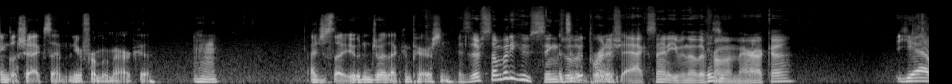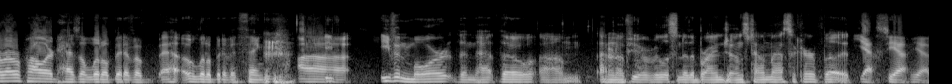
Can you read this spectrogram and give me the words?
English accent and you're from America." Mhm. I just thought you would enjoy that comparison. Is there somebody who sings It's with a, good point. British accent even though they're Is from it- America? Yeah, Robert Pollard has a little bit of a a little bit of a thing. Uh, Even more than that, though, um, I don't know if you ever listened to the Brian Jonestown massacre, but yes, yeah, yeah.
